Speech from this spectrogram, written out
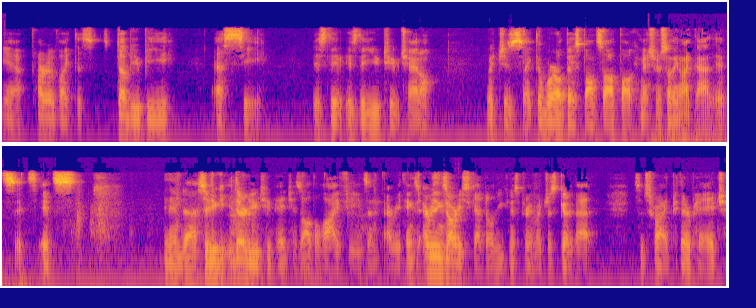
yeah part of like this WBSC is the is the YouTube channel, which is like the World Baseball and Softball Commission or something like that. It's it's it's and uh, so you, their YouTube page has all the live feeds and everything's everything's already scheduled. You can just pretty much just go to that, subscribe to their page,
